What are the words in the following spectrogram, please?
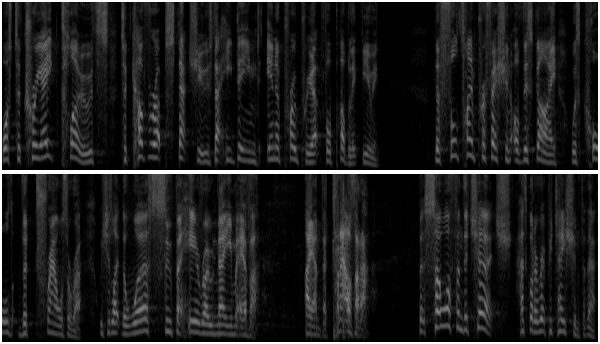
was to create clothes to cover up statues that he deemed inappropriate for public viewing. The full time profession of this guy was called the Trouserer, which is like the worst superhero name ever. I am the Trouserer. But so often the church has got a reputation for that,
